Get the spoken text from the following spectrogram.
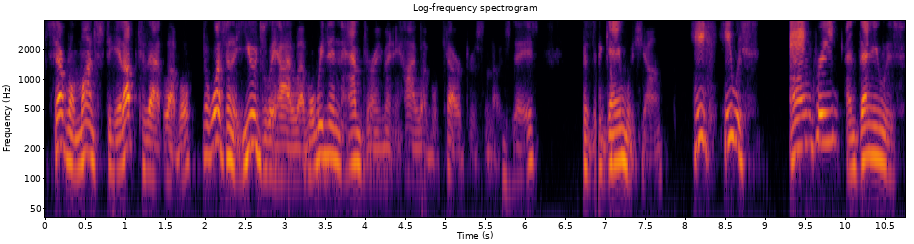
several months to get up to that level. It wasn't a hugely high level. We didn't have very many high level characters in those days because the game was young. He he was angry and then he was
